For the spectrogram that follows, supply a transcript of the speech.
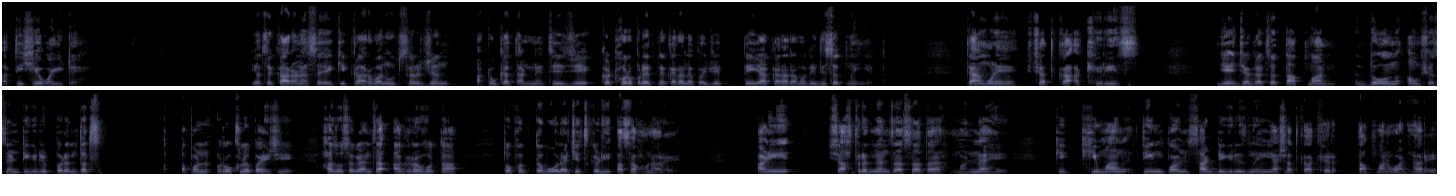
अतिशय वाईट आहे. याचं कारण असं आहे की कार्बन उत्सर्जन आटोक्यात आणण्याचे जे कठोर प्रयत्न करायला पाहिजेत ते या करारामध्ये दिसत नाही आहेत त्यामुळे शतका अखेरीस जे जगाचं तापमान दोन अंश सेंटीग्रेडपर्यंतच आपण रोखलं पाहिजे हा जो सगळ्यांचा आग्रह होता तो फक्त बोलाचीच कढी असा होणार आहे. आणि शास्त्रज्ञांचं असं आता म्हणणं आहे की किमान तीन पॉईंट सात डिग्रीजने या शतकाखेर तापमान वाढणार आहे.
